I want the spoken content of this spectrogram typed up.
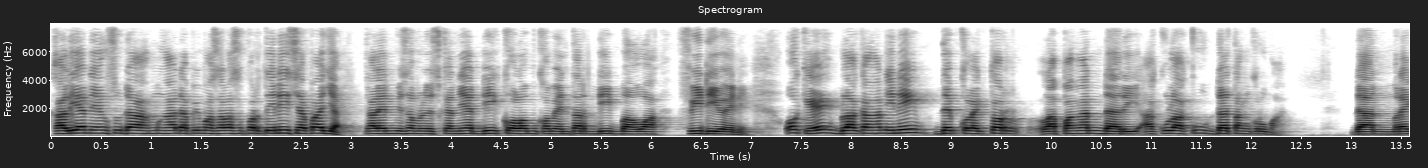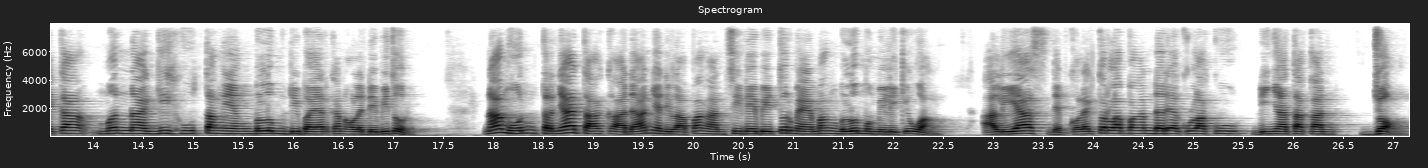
kalian yang sudah menghadapi masalah seperti ini siapa aja? Kalian bisa menuliskannya di kolom komentar di bawah video ini. Oke, belakangan ini debt collector lapangan dari Aku Laku datang ke rumah. Dan mereka menagih hutang yang belum dibayarkan oleh debitur. Namun ternyata keadaannya di lapangan si debitur memang belum memiliki uang alias debt collector lapangan dari aku laku dinyatakan jong.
